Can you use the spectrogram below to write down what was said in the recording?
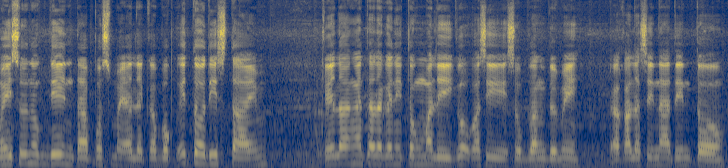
may sunog din, tapos may alikabok. Ito, this time, kailangan talaga nitong maligo kasi sobrang dumi. Kakalasin natin to.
